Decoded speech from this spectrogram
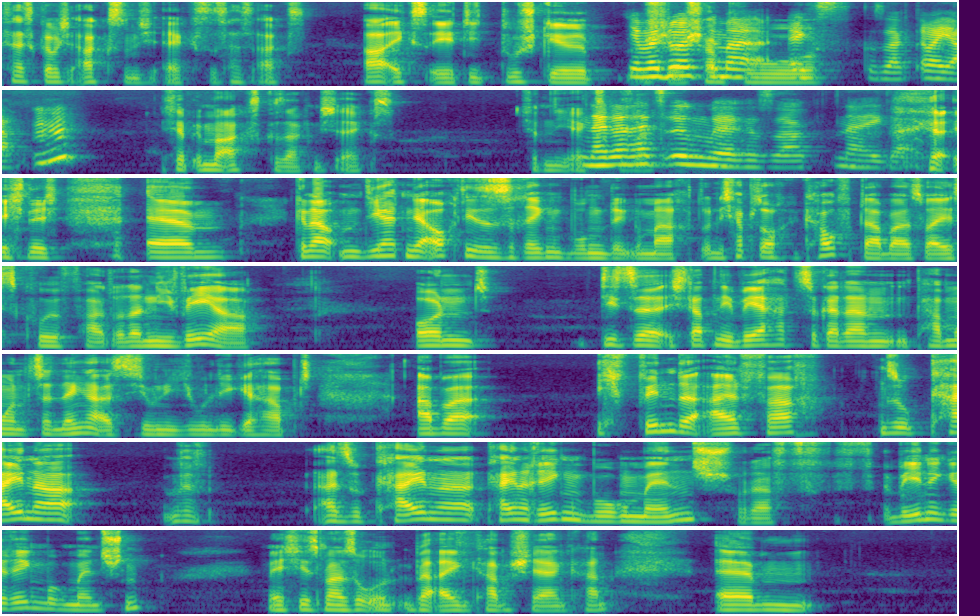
Das heißt, glaube ich, Axe und nicht X. Das heißt Axe. AXE, die Duschgel. Ja, weil du hast immer Ex gesagt. Aber ja. Mhm. Ich habe immer Axe gesagt, nicht X. Ich habe nie X Nein, dann hat es irgendwer gesagt. Na egal. Ja, ich nicht. Ähm, genau, und die hatten ja auch dieses Regenbogen-Ding gemacht. Und ich habe es auch gekauft damals, weil ich es cool fand. Oder Nivea. Und diese, ich glaube, Nivea hat sogar dann ein paar Monate länger als Juni, Juli gehabt. Aber ich finde einfach, so keiner, also keine, kein Regenbogenmensch oder wenige Regenbogenmenschen, wenn ich jetzt mal so über einen Kamm scheren kann, ähm,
